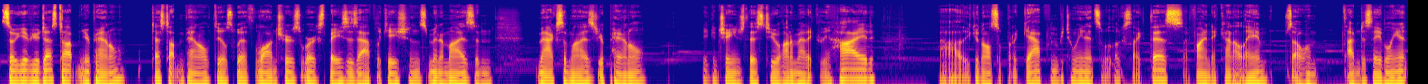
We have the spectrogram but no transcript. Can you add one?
So you have your desktop and your panel. Desktop and panel deals with launchers, workspaces, applications, minimize and maximize your panel. You can change this to automatically hide. Uh, you can also put a gap in between it so it looks like this. I find it kind of lame, so I'm, I'm disabling it.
